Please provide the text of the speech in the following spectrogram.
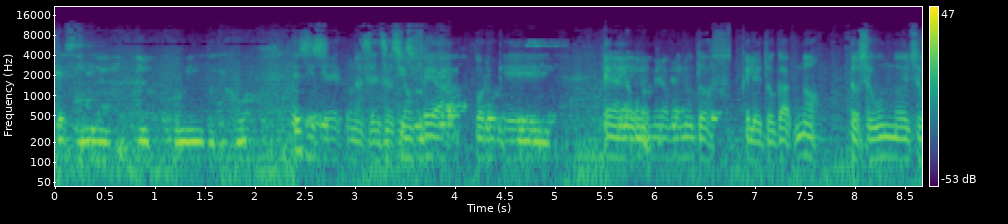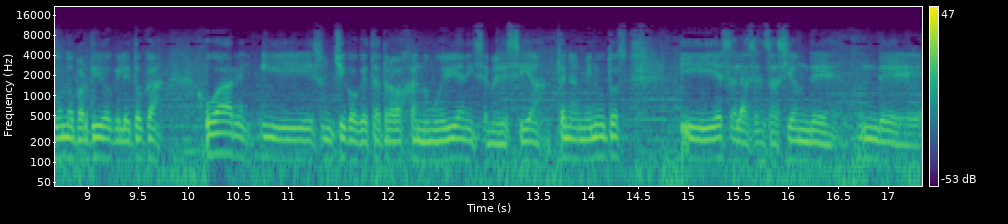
Que, salir a, a, los pocos minutos que jugó. Eso sí es una sensación fea porque eran los primeros minutos que le toca, no, los segundos, el segundo partido que le toca jugar y es un chico que está trabajando muy bien y se merecía tener minutos y esa es la sensación de, de,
